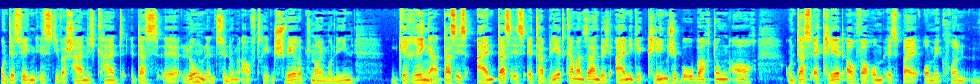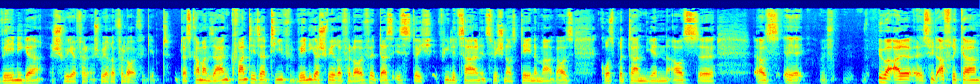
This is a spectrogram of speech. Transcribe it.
Und deswegen ist die Wahrscheinlichkeit, dass äh, Lungenentzündungen auftreten, schwere Pneumonien, geringer. Das ist ein, das ist etabliert, kann man sagen, durch einige klinische Beobachtungen auch. Und das erklärt auch, warum es bei Omikron weniger schwer, schwere Verläufe gibt. Das kann man sagen, quantitativ weniger schwere Verläufe. Das ist durch viele Zahlen inzwischen aus Dänemark, aus Großbritannien, aus, äh, aus äh, überall äh, Südafrika,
